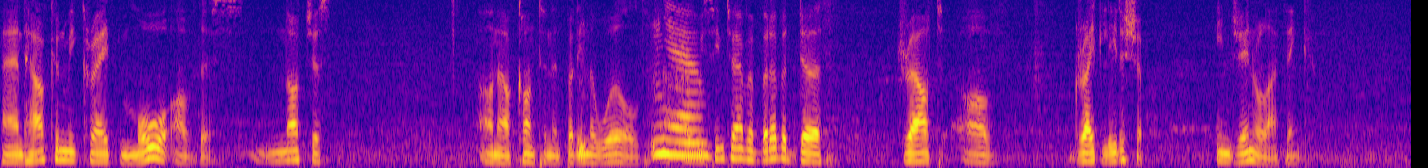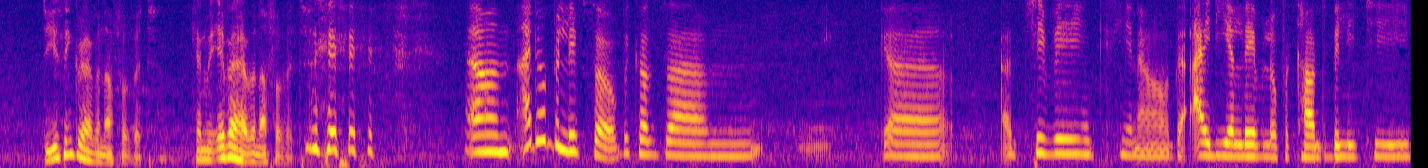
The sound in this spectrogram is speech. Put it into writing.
And how can we create more of this? Not just on our continent, but in the world. Uh, we seem to have a bit of a dearth, drought of great leadership in general, I think. Do you think we have enough of it? Can we ever have enough of it? Um, I don't believe so because um, uh, achieving, you know, the ideal level of accountability,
